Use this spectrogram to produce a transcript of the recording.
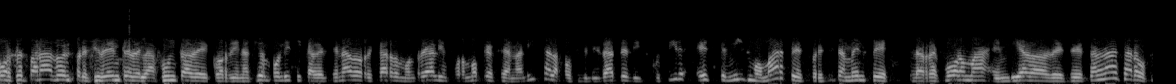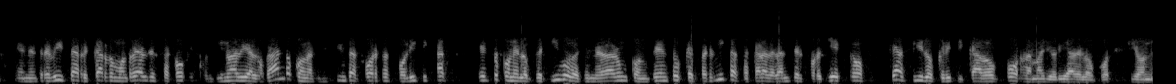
Por separado, el presidente de la Junta de Coordinación Política del Senado, Ricardo Monreal, informó que se analiza la posibilidad de discutir este mismo martes precisamente la reforma enviada desde San Lázaro. En entrevista, Ricardo Monreal destacó que continúa dialogando con las distintas fuerzas políticas, esto con el objetivo de generar un consenso que permita sacar adelante el proyecto que ha sido criticado por la mayoría de la oposición.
